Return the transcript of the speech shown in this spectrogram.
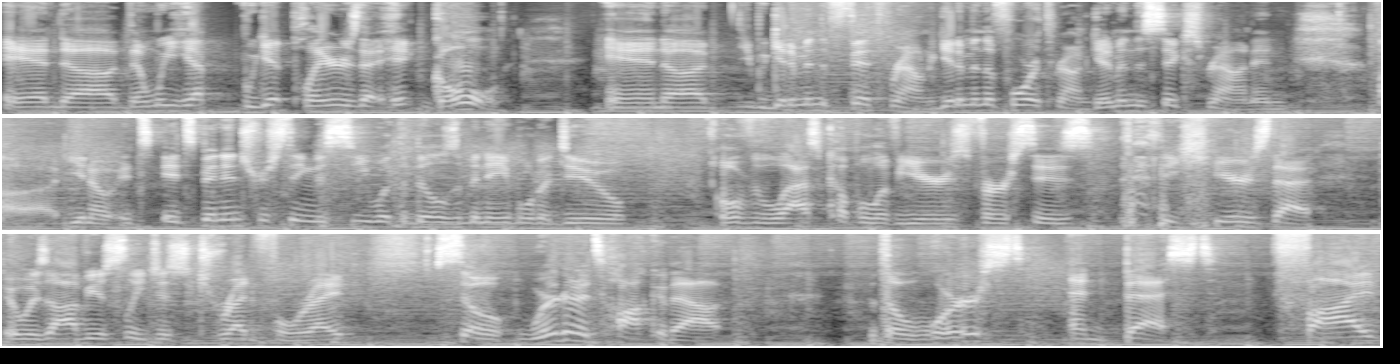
and uh, then we have we get players that hit gold and uh, we get them in the fifth round, get them in the fourth round, get them in the sixth round, and uh, you know it's it's been interesting to see what the Bills have been able to do over the last couple of years versus the years that it was obviously just dreadful, right? So we're going to talk about the worst and best five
